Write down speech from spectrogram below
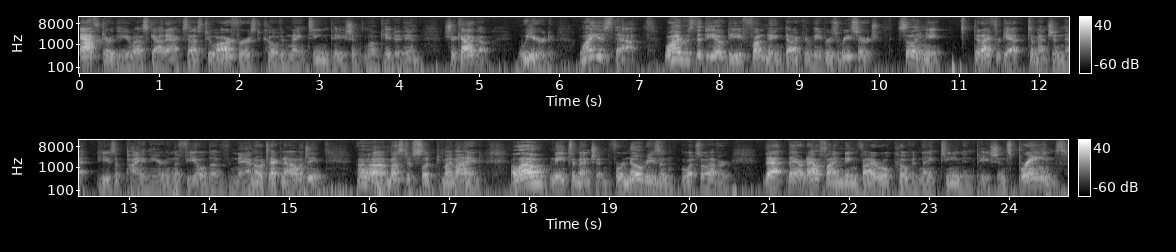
after the U.S. got access to our first COVID 19 patient located in Chicago. Weird. Why is that? Why was the DoD funding Dr. Lieber's research? Silly me. Did I forget to mention that he's a pioneer in the field of nanotechnology? Ah, must have slipped my mind. Allow me to mention, for no reason whatsoever, that they are now finding viral COVID 19 in patients' brains.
